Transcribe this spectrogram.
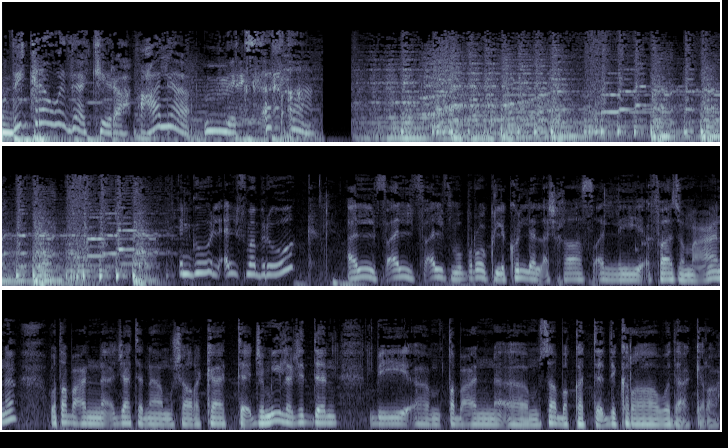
ذكرى وذاكرة على Mix FM نقول ألف مبروك. ألف ألف ألف مبروك لكل الأشخاص اللي فازوا معانا. وطبعا جاتنا مشاركات جميلة جدا بطبعا مسابقة ذكرى وذاكرة.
